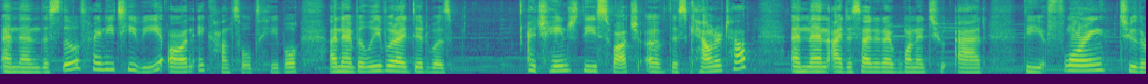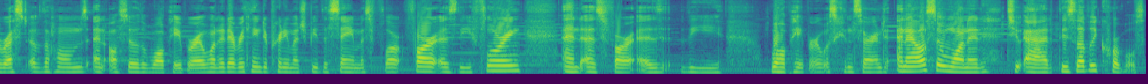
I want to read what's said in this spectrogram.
and then this little tiny TV on a console table. And I believe what I did was I changed the swatch of this countertop and then I decided I wanted to add the flooring to the rest of the homes and also the wallpaper. I wanted everything to pretty much be the same as far as the flooring and as far as the wallpaper was concerned. And I also wanted to add these lovely corbels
